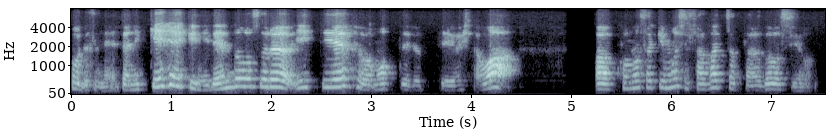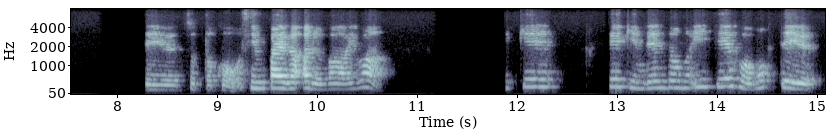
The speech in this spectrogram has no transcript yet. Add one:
そうですね。じゃあ日経平均に連動する ETF を持ってるっていう人は、あ、この先もし下がっちゃったらどうしようっていう、ちょっとこう心配がある場合は、日経平均連動の ETF を持っている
